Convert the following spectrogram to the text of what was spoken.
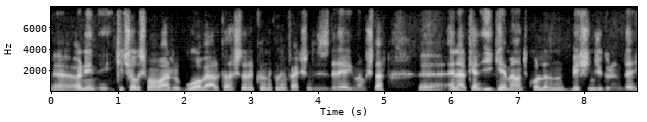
E, örneğin iki çalışma var. Guo ve arkadaşları Clinical Infection Disease'de yayınlamışlar. E, en erken IgM antikorlarının 5. gününde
